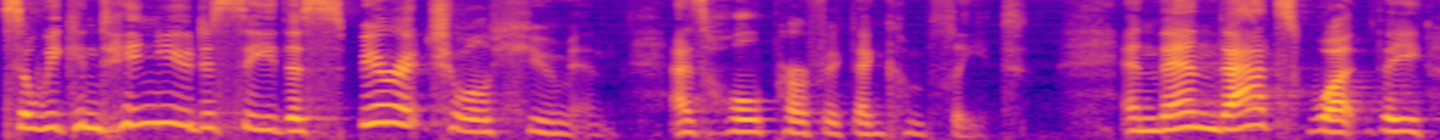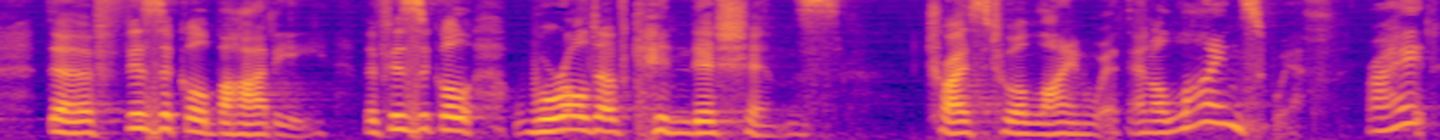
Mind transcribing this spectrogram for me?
So we continue to see the spiritual human as whole, perfect, and complete. And then that's what the, the physical body, the physical world of conditions, tries to align with and aligns with, right?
